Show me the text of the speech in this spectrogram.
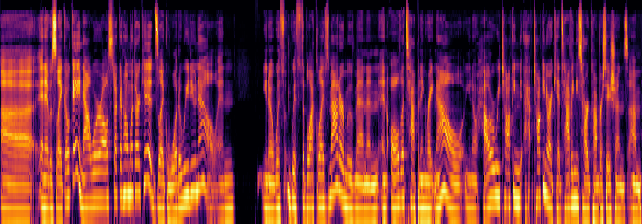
Uh, and it was like, okay, now we're all stuck at home with our kids. Like, what do we do now? And you know, with with the Black Lives Matter movement and and all that's happening right now, you know, how are we talking talking to our kids, having these hard conversations? Um,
